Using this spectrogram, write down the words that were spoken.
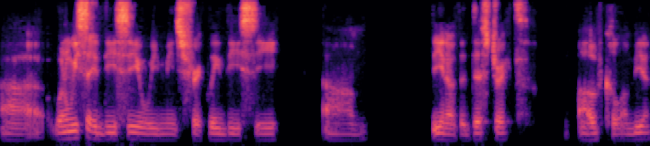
uh, when we say DC, we mean strictly DC. Um, you know, the District of Columbia,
